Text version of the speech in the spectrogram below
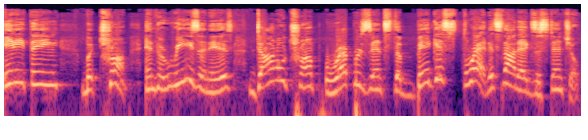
Anything but Trump. And the reason is Donald Trump represents the biggest threat. It's not existential.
